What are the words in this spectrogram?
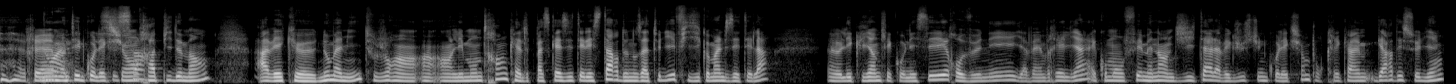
réinventer Ouais, une collection rapidement avec euh, nos mamies, toujours en, en- en les montrant, qu'elles, parce qu'elles étaient les stars de nos ateliers, physiquement, elles étaient là. Euh, les clientes les connaissaient, revenaient, il y avait un vrai lien. Et comment on fait maintenant en digital avec juste une collection pour créer quand même garder ce lien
